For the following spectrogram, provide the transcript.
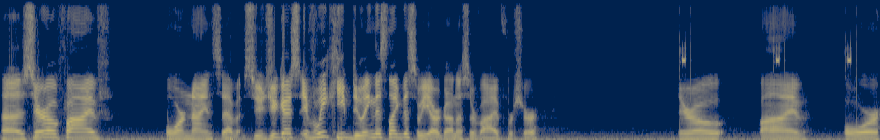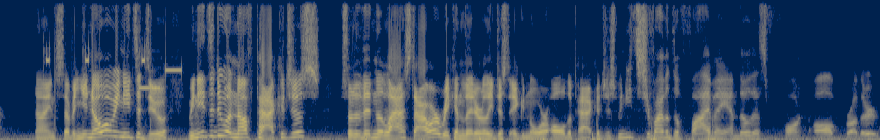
Uh, zero five four nine seven. So, did you guys? If we keep doing this like this, we are gonna survive for sure. Zero five four nine seven. You know what we need to do? We need to do enough packages so that in the last hour we can literally just ignore all the packages. We need to survive until 5 a.m. though. That's fucked up, brother.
